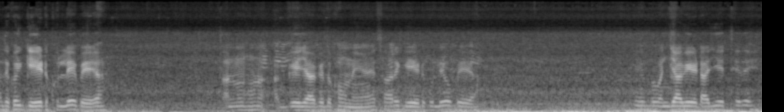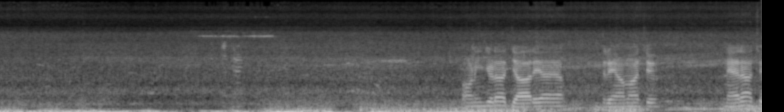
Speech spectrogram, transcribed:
ਆ ਦੇਖੋ ਇਹ ਗੇਟ ਖੁੱਲੇ ਪਏ ਆ। ਤੁਹਾਨੂੰ ਹੁਣ ਅੱਗੇ ਜਾ ਕੇ ਦਿਖਾਉਣੇ ਆ। ਇਹ ਸਾਰੇ ਗੇਟ ਖੁੱਲੇ ਹੋ ਪਏ ਆ। ਇਹ 52 ਗੇਟ ਆ ਜੀ ਇੱਥੇ ਦੇ। ਪਾਣੀ ਜਿਹੜਾ ਜਾ ਰਿਹਾ ਆ ਦਰਿਆਵਾਂ 'ਚ, ਨਹਿਰਾਂ 'ਚ।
